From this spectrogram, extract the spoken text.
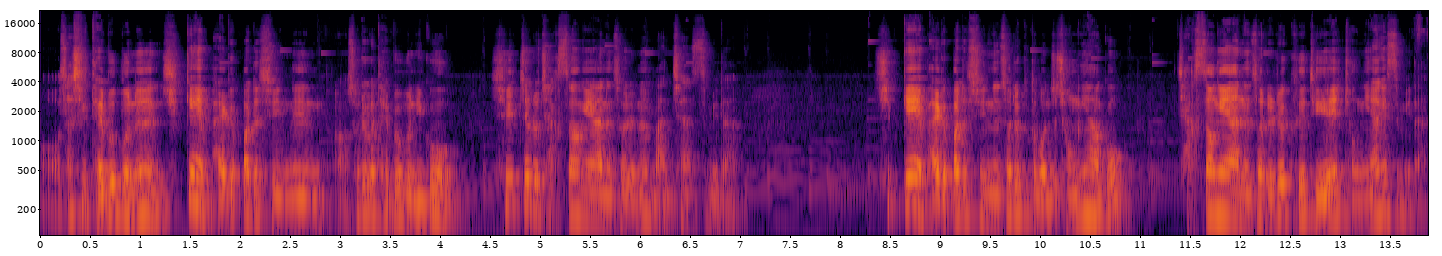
어, 사실 대부분은 쉽게 발급받을 수 있는 어, 서류가 대부분이고 실제로 작성해야 하는 서류는 많지 않습니다. 쉽게 발급받을 수 있는 서류부터 먼저 정리하고 작성해야 하는 서류를 그 뒤에 정리하겠습니다.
